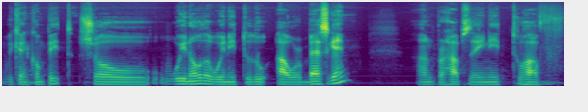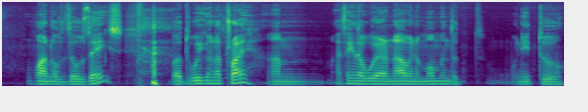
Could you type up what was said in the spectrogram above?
we can compete. So we know that we need to do our best game, and perhaps they need to have one of those days. but we're gonna try, and I think that we are now in a moment that we need to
